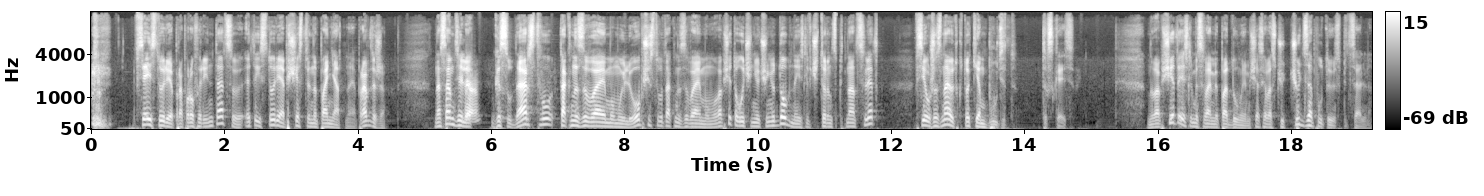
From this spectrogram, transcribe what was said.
Вся история про профориентацию – это история общественно понятная, правда же? На самом деле, государству, так называемому, или обществу, так называемому, вообще-то очень-очень удобно, если в 14-15 лет все уже знают, кто кем будет, так сказать. Но вообще-то, если мы с вами подумаем, сейчас я вас чуть-чуть запутаю специально,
